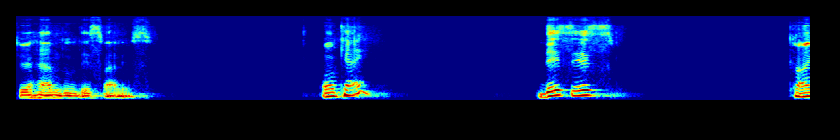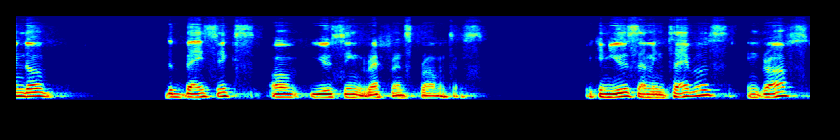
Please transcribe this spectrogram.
to handle these values. Okay. This is kind of the basics of using reference parameters. You can use them in tables, in graphs.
